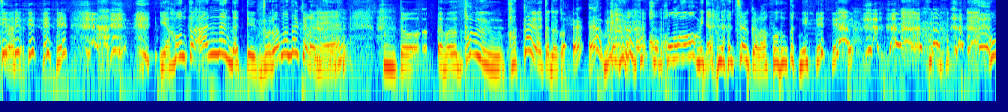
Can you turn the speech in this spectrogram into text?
ちゃう。いや本当あんなんだってドラマだからね本当あ多分パッカリやったらなんか「え？え？みたいな「ほ 本物?」みたいになっちゃうから本当に。本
